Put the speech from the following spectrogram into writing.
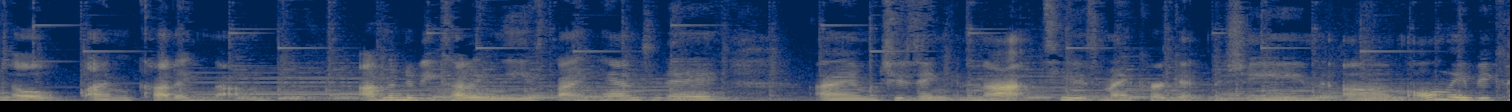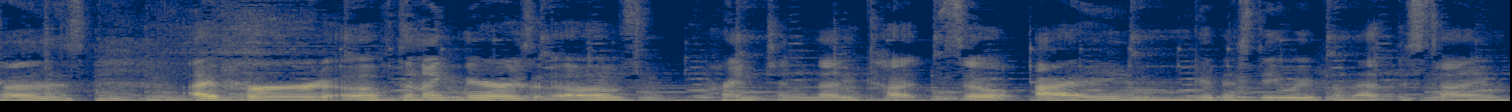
till I'm cutting them. I'm going to be cutting these by hand today. I'm choosing not to use my Cricut machine um, only because I've heard of the nightmares of print and then cut. So I'm gonna stay away from that this time.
